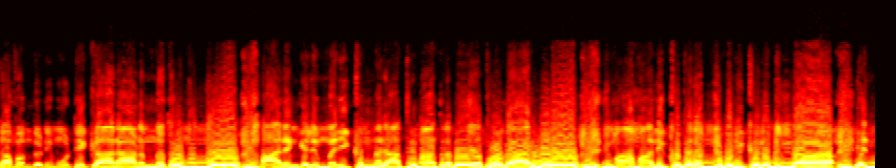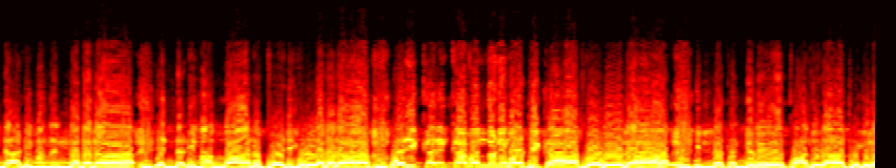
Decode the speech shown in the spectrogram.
കഫം തുണി മൂട്ടിക്കാനാണെന്ന് തോന്നുന്നു. ആരെങ്കിലും മരിക്കുന്ന രാത്രി മാത്രമേ പോകാറുള്ളൂ. ഇമാ പറഞ്ഞു ഒരിക്കലുമില്ല. എന്റെ അടിമ നല്ലവരാ എന്റെ അടിമ അല്ലാന പേടിയുള്ളവരാ ഒരിക്കലും കഫം തുണി മൂട്ടിക്കാ പോകൂല. ഇല്ല തങ്ങളെ പാതിരാത്രിയിൽ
